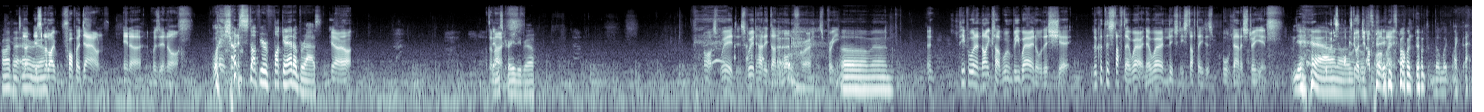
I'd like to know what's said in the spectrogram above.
Private It's not, area. it's not like proper down in inner, was it not? Why are you trying to stuff your fucking head up her ass? Yeah. I don't Damn, that's crazy, bro. Oh, it's weird. It's weird how they've done the model for her. It's pretty. Oh man. And people in a nightclub wouldn't be wearing all this shit. Look at the stuff they're wearing. They're wearing literally stuff they just walk down the street in. Yeah, I don't know. It's got a jump on, mate. don't, don't, don't look like that.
